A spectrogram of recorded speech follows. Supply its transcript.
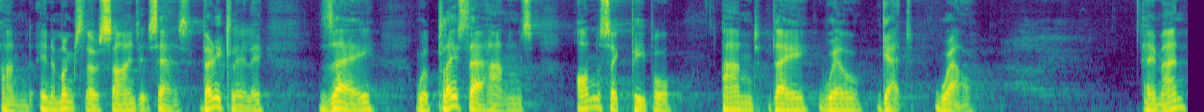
And in amongst those signs, it says very clearly, they will place their hands on sick people and they will get well. Amen?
